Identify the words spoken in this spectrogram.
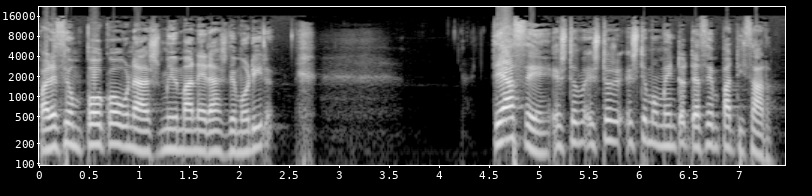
Parece un poco unas mil maneras de morir, te hace, esto, este momento te hace empatizar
